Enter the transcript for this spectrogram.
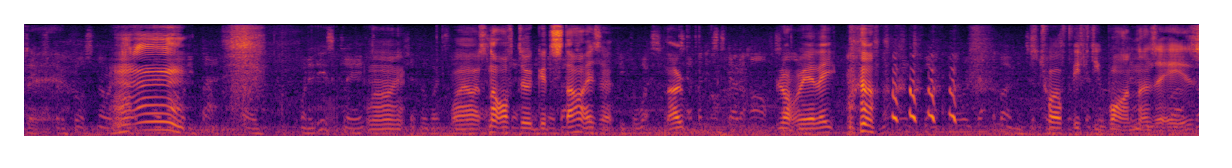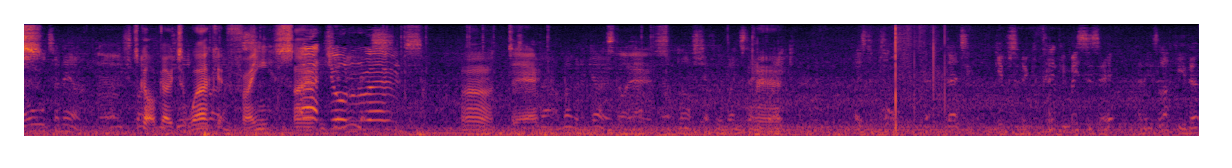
dear. It is Right. Well, it's not off to a good start, is it? Nope. Ten minutes to go to half Not really. it's 12:51 as it is. It's got to go to work at three, so. Ah, Jordan Rhodes. Oh dear. About a moment ago. So it is. that Last Sheffield Wednesday Yeah. break. Plays the ball down to Gibson, who completely misses it, and he's lucky that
